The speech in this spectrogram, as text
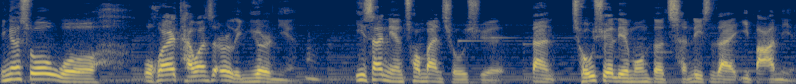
应该说我我回来台湾是二零一二年。一三年创办求学，但求学联盟的成立是在一八年，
